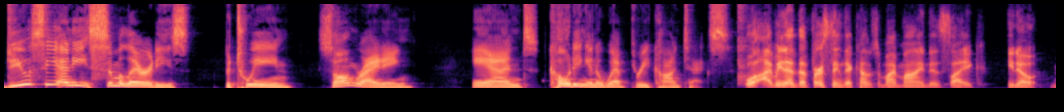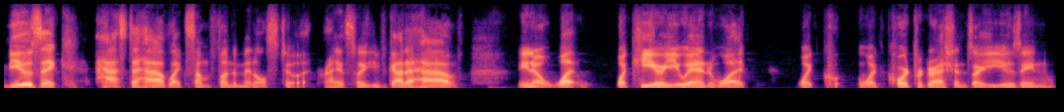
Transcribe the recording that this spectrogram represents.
do you see any similarities between songwriting and coding in a Web3 context? Well, I mean, the first thing that comes to my mind is like, you know, music has to have like some fundamentals to it, right? So you've got to have, you know, what what key are you in? What what what chord progressions are you using?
